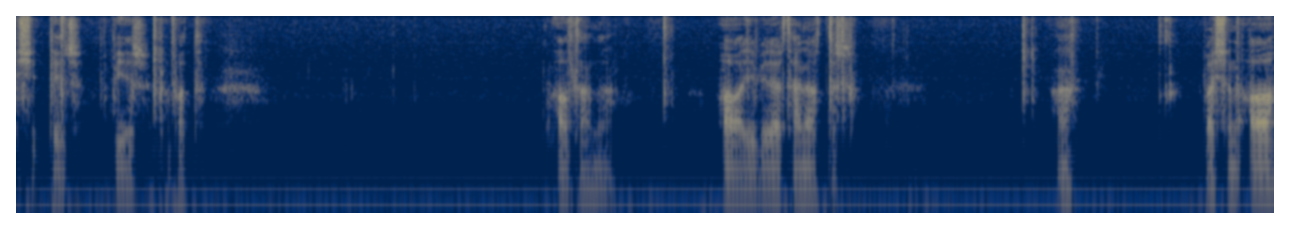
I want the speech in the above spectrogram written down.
eşittir 1 kapat. Altına da a'yı birer tane arttır. Ha başına a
